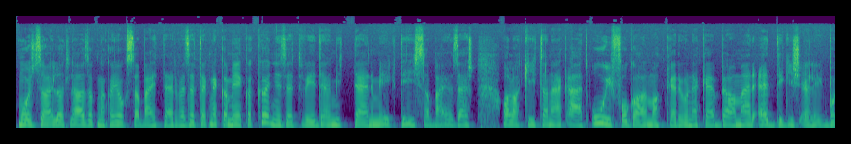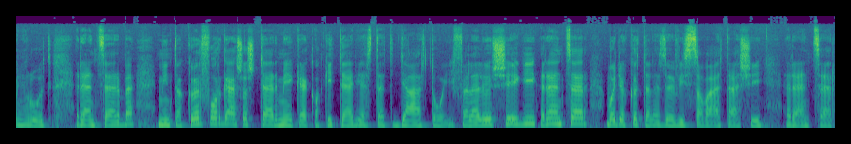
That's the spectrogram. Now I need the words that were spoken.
most zajlott le azoknak a jogszabálytervezeteknek, amelyek a környezetvédelmi termékdíj szabályozást alakítanák át. Új fogalmak kerülnek ebbe a már eddig is elég bonyolult rendszerbe, mint a körforgásos termékek, a kiterjesztett gyártói felelősségi rendszer, vagy a kötelező visszaváltási rendszer.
